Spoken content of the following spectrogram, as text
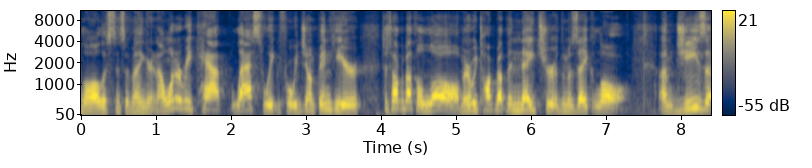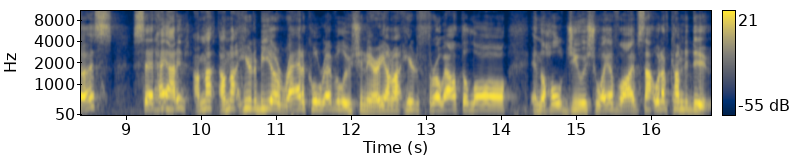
Lawlessness of anger. And I want to recap last week before we jump in here to talk about the law. Remember, we talked about the nature of the Mosaic law. Um, Jesus said, Hey, I didn't, I'm, not, I'm not here to be a radical revolutionary. I'm not here to throw out the law and the whole Jewish way of life. It's not what I've come to do.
